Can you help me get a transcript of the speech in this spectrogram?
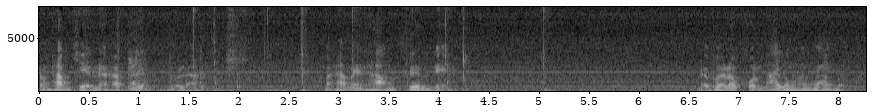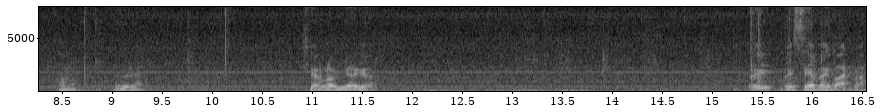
ต้องทำเคนนะครับเพื่อนดูแล้วเพราะถ้าไม่ทำขึ้นเนี่ยเดี๋ยวเผื่อเราขนไม้ลงข้างล่างด้วยทำไหม ไม่เป็นไรเชือกเราเยอะอยู่เฮ้ย ไปเซฟไว้ก่อนวะ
